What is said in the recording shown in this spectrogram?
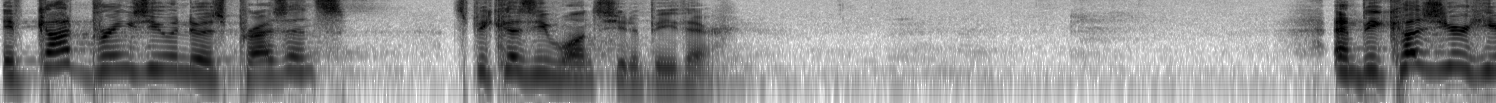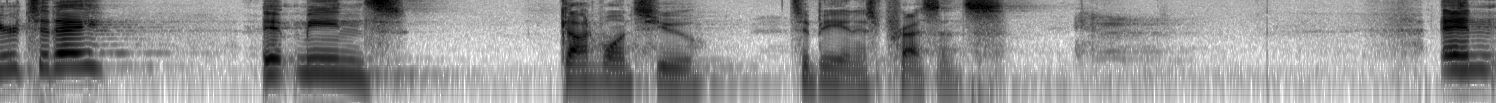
If God brings you into his presence, it's because he wants you to be there. And because you're here today, it means God wants you to be in His presence. And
